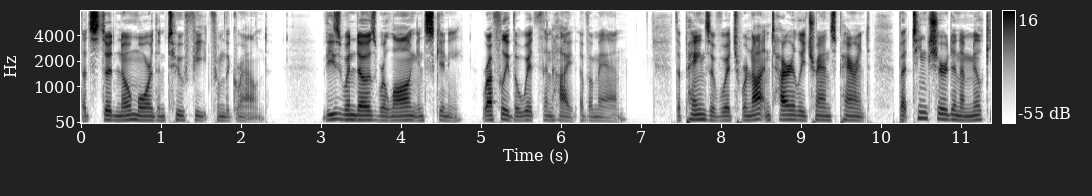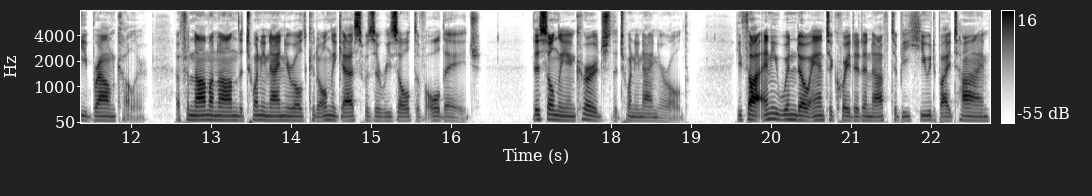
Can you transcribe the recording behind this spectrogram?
that stood no more than two feet from the ground. These windows were long and skinny, roughly the width and height of a man, the panes of which were not entirely transparent, but tinctured in a milky brown color, a phenomenon the 29 year old could only guess was a result of old age. This only encouraged the 29 year old. He thought any window antiquated enough to be hewed by time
